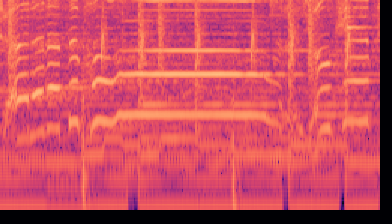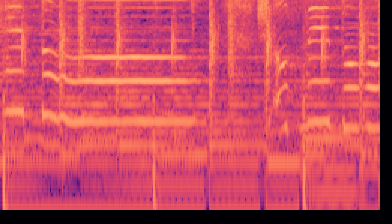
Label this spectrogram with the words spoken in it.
সারা রাত ভোর চোখের ভেতর স্বপ্নে তোমার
